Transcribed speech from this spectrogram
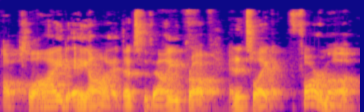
applied AI. That's the value prop. And it's like pharma,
